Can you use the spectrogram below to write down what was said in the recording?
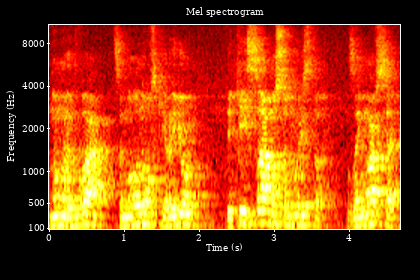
номер 2 це Малановський район, який сам особисто займався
